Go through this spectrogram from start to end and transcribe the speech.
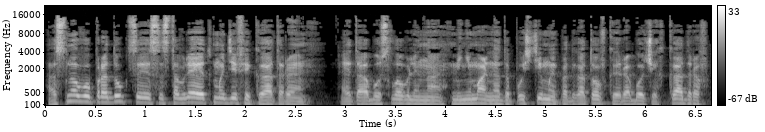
Основу продукции составляют модификаторы. Это обусловлено минимально допустимой подготовкой рабочих кадров,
